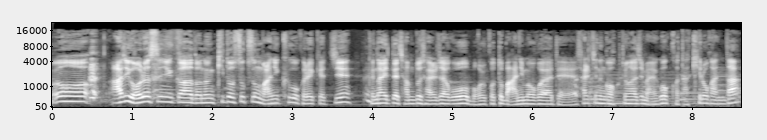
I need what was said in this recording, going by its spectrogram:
어, 아직 어렸으니까 너는 키도 쑥쑥 많이 크고 그랬겠지? 그 나이 때 잠도 잘 자고 먹을 것도 많이 먹어야 돼. 살찌는 거 걱정하지 말고 그거 다 키로 간다.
